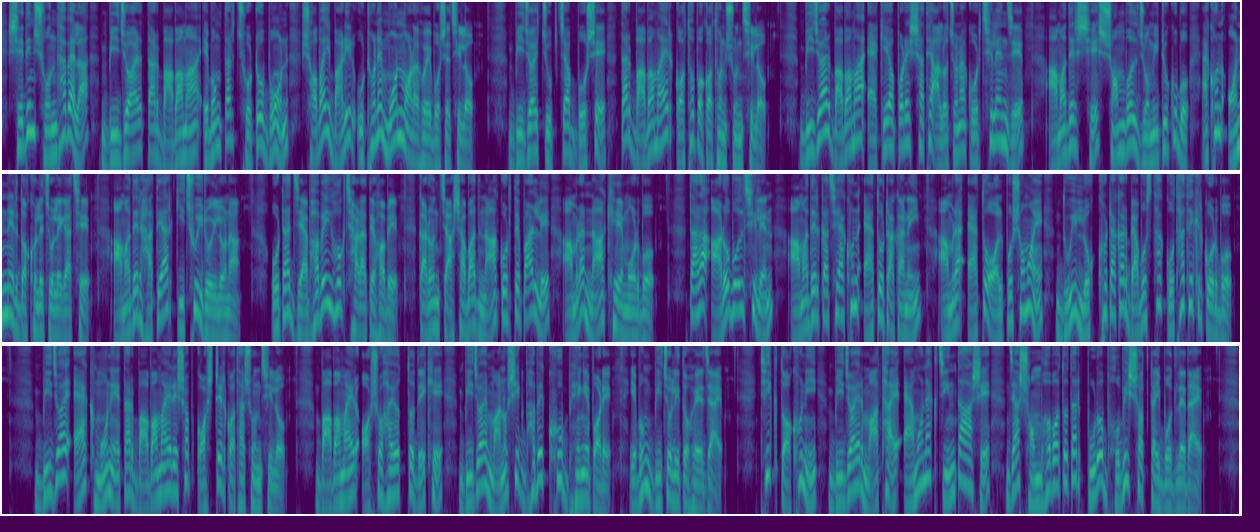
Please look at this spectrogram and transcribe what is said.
সেদিন সন্ধ্যাবেলা বিজয়ের তার বাবা মা এবং তার ছোট বোন সবাই বাড়ির উঠোনে মন মরা হয়ে বসেছিল। বিজয় চুপচাপ বসে তার বাবা মায়ের কথোপকথন শুনছিল। বিজয়ের বাবা মা একে অপরের সাথে আলোচনা করছিলেন যে, আমাদের শেষ সম্বল জমিটুকুবো এখন অন্যের দখলে চলে গেছে। আমাদের হাতে আর কিছুই রইল না। ওটা যেভাবেই হোক ছাড়াতে হবে, কারণ চাষাবাদ না করতে পারলে আমরা না খেয়ে মরব। তারা আরও বলছিলেন, আমাদের কাছে এখন এত টাকা নেই, আমরা এত অল্প সময়ে দুই লক্ষ টাকার ব্যবস্থা কোথা থেকে করব? বিজয় এক মনে তার বাবা মায়ের এসব কষ্টের কথা শুনছিল। বাবা মায়ের অসহায়ত্ব দেখে বিজয় মানসিকভাবে খুব ভেঙে পড়ে এবং বিচলিত হয়ে যায়। ঠিক তখনই বিজয়ের মাথায় এমন এক চিন্তা আসে যা সম্ভবত তার পুরো ভবিষ্যৎটাই বদলে দেয়।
